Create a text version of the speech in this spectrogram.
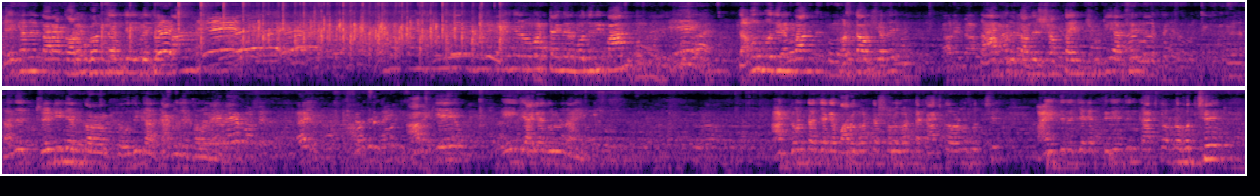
সেখানে তারা কর্মঘণ্টা অনুযায়ী বেতন পান ওভারটাইমের ওভারটাইমের মজুরি পান ডাবল মজুরি পান ঘণ্টা হিসাবে। তারপরে তাদের সাপ্তাহিক ছুটি আছে। তাদের ট্রেড ইউনিয়ন করার অধিকার কাগজে কলমে আজকে এই জায়গাগুলো নাই। আট ঘণ্টার জায়গায় বারো ঘণ্টা ষোলো ঘণ্টা কাজ করানো হচ্ছে। বাইশ দিনের জায়গায় তিরিশ দিন কাজ করানো হচ্ছে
